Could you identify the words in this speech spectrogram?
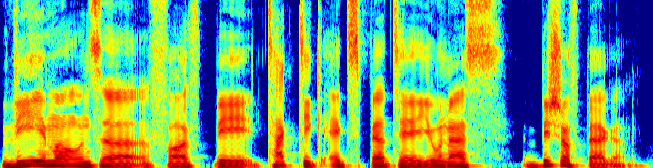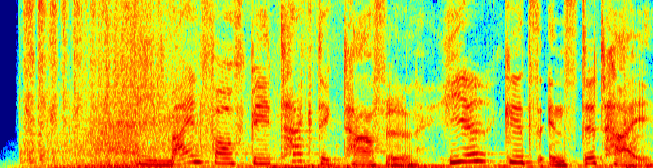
wie immer unser VfB-Taktikexperte Jonas Bischofberger. Die Mein VfB Taktiktafel. Hier geht's ins Detail.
